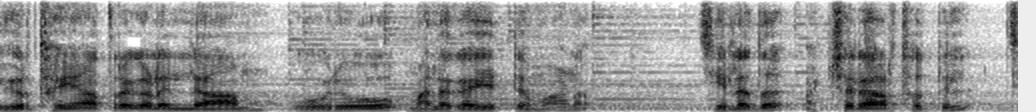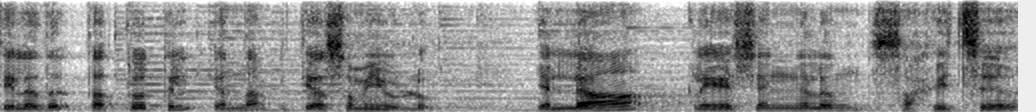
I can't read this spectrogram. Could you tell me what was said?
തീർത്ഥയാത്രകളെല്ലാം ഓരോ മലകയറ്റമാണ്. ചിലത് അക്ഷരാർത്ഥത്തിൽ ചിലത് തത്വത്തിൽ എന്ന വ്യത്യാസമേ ഉള്ളൂ എല്ലാ ക്ലേശങ്ങളും സഹിച്ച്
